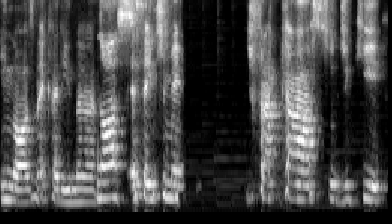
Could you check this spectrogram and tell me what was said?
em nós, né, Karina? Nossa. É sentimento de fracasso, de que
